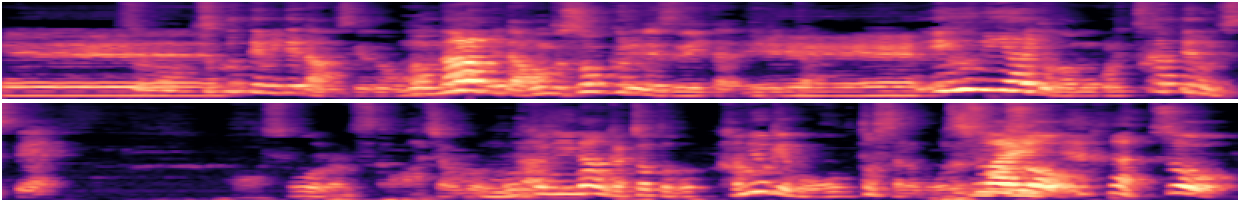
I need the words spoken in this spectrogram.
を、へそーの作ってみてたんですけど、もう並べたらほんとそっくりですよ、いたって言ってた。へー FBI とかもこれ使ってるんですって。あ、そうなんですか？あ、じゃあもう本当になんかちょっと髪の毛も落としたらもうおしそうまい。そう。そ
